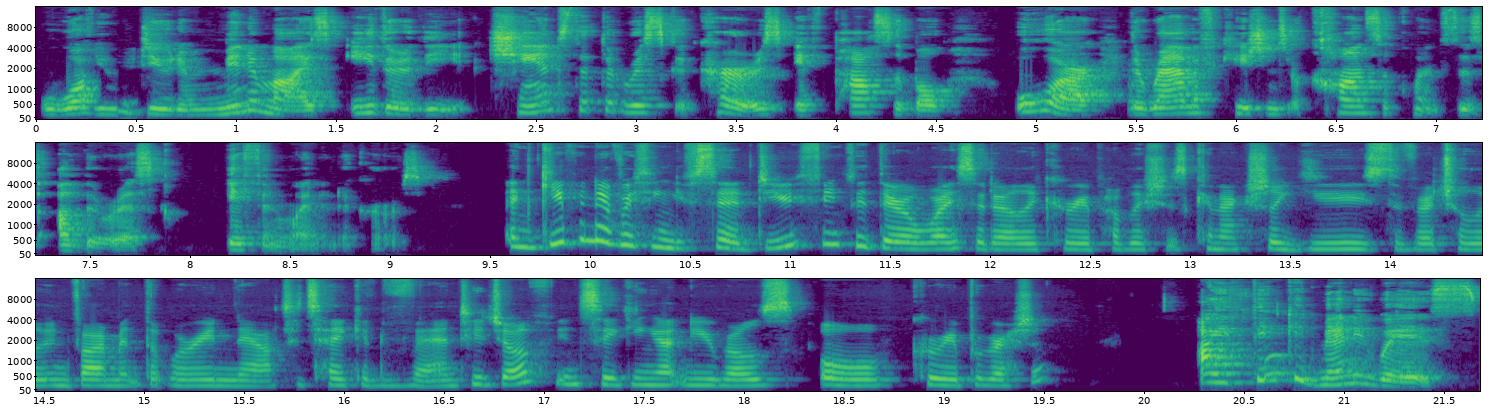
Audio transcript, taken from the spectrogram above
What you do to minimize either the chance that the risk occurs, if possible, or the ramifications or consequences of the risk if and when it occurs. And given everything you've said, do you think that there are ways that early career publishers can actually use the virtual environment that we're in now to take advantage of in seeking out new roles or career progression? I think in many ways,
